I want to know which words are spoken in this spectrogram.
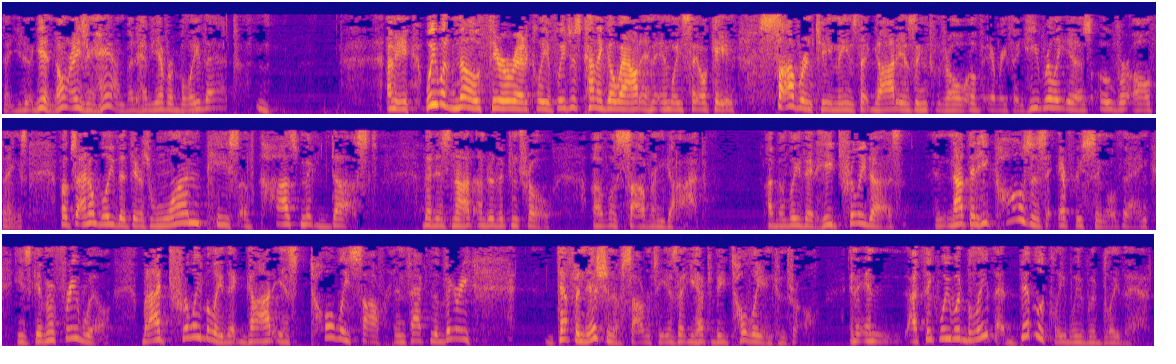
Now, you, again, don't raise your hand, but have you ever believed that? I mean, we would know theoretically if we just kind of go out and, and we say, okay, sovereignty means that God is in control of everything. He really is over all things. Folks, I don't believe that there's one piece of cosmic dust that is not under the control of a sovereign God. I believe that He truly does not that he causes every single thing, he's given free will. But I truly believe that God is totally sovereign. In fact, the very definition of sovereignty is that you have to be totally in control. And, and I think we would believe that. Biblically, we would believe that.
